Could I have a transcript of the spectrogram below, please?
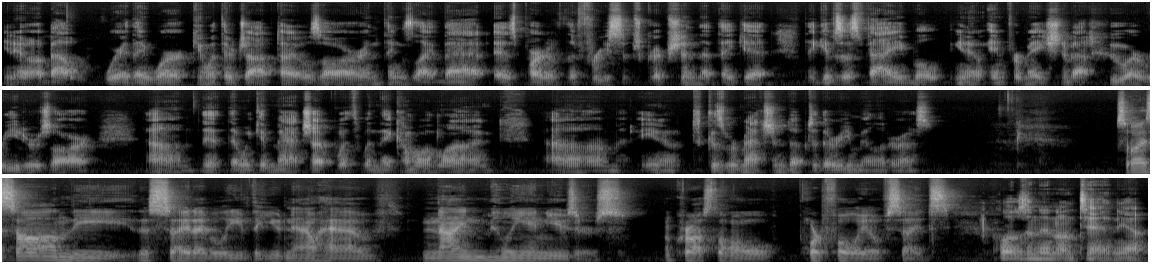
you know, about where they work and what their job titles are and things like that as part of the free subscription that they get. That gives us valuable, you know, information about who our readers are um, that, that, we can match up with when they come online, um, you know, because we're matching it up to their email address. So I saw on the the site, I believe that you now have nine million users across the whole portfolio of sites. Closing in on 10, yeah.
